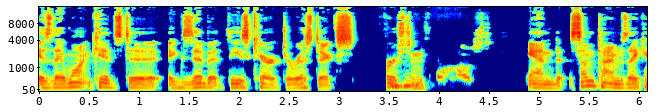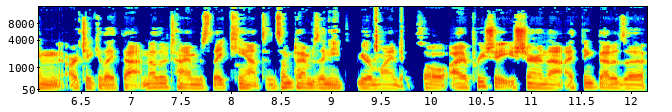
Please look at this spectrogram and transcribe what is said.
is they want kids to exhibit these characteristics 1st mm-hmm. and foremost. And sometimes they can articulate that, and other times they can't. And sometimes they need to be reminded. So I appreciate you sharing that. I think that is a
